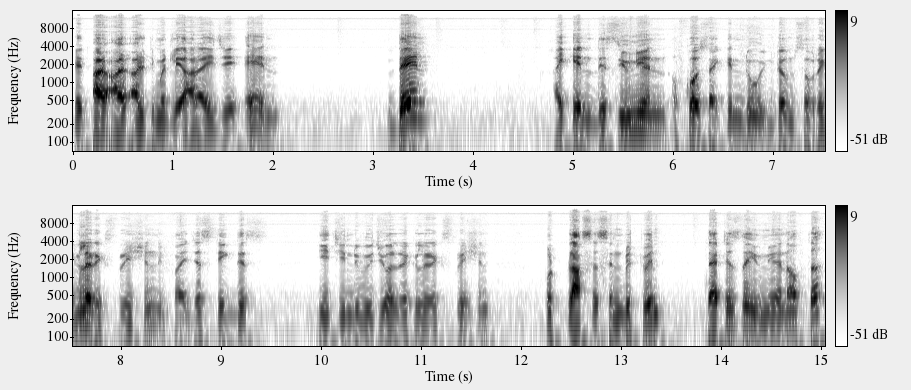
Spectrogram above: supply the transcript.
it, uh, ultimately R i j n, then I can this union of course, I can do in terms of regular expression if I just take this each individual regular expression put pluses in between that is the union of the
